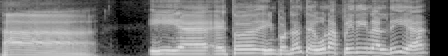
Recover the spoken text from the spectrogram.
ah, y eh, esto es importante, una aspirina al día,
